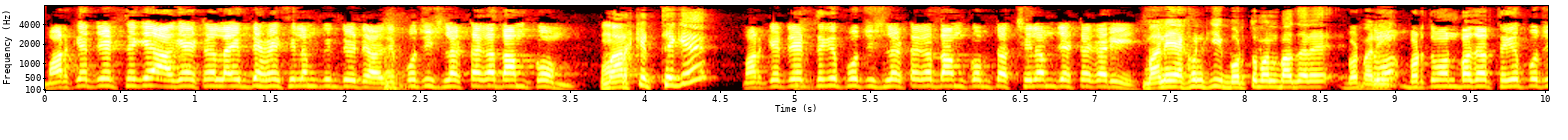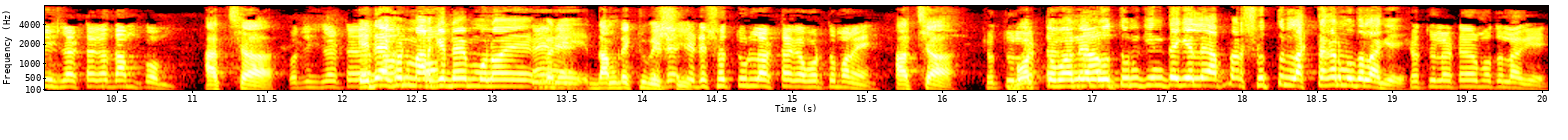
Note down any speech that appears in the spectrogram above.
মার্কেট রেট থেকে আগে একটা লাইভ দেখাইছিলাম কিন্তু এটা যে পঁচিশ লাখ টাকা দাম কম। মার্কেট থেকে? মার্কেট রেট থেকে পঁচিশ লাখ টাকা দাম কম চাচ্ছিলাম যে একটা গাড়ি। মানে এখন কি বর্তমান বাজারে মানে বর্তমান- বর্তমান বাজার থেকে পঁচিশ লাখ টাকা দাম কম। আচ্ছা। পঁচিশ লাখ টাকা এটা এখন মার্কেটে মনে হয় হ্যাঁ, মানে হ্যাঁ। দামটা একটু বেশি। এটা- এটা সত্তর লাখ টাকা বর্তমানে। আচ্ছা। বর্তমানে নতুন কিনতে গেলে আপনার সত্তর লাখ টাকার মতো লাগে? সত্তর লাখ টাকার মতো লাগে।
